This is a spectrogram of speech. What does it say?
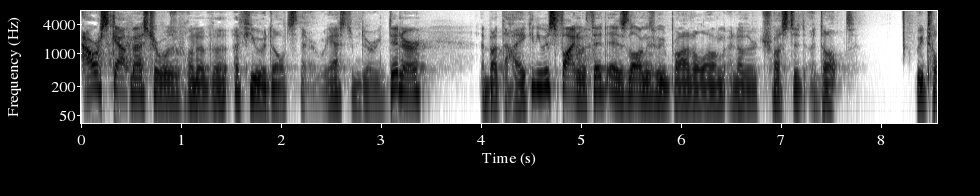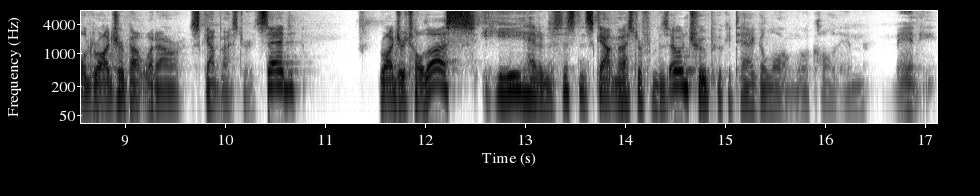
Our scoutmaster was one of the, a few adults there. We asked him during dinner about the hike, and he was fine with it as long as we brought along another trusted adult. We told Roger about what our scoutmaster had said. Roger told us he had an assistant scoutmaster from his own troop who could tag along. We'll call him Manny.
